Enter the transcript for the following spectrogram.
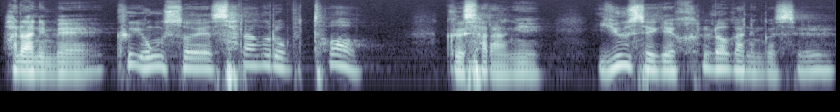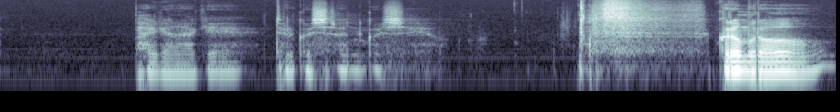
하나님의 그 용서의 사랑으로부터 그 사랑이 이웃에게 흘러가는 것을 발견하게 될 것이라는 것이에요. 그러므로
